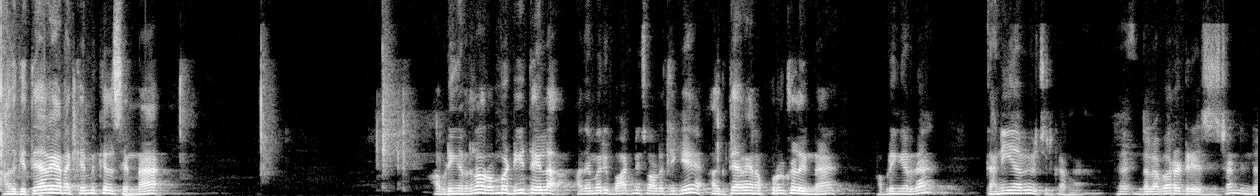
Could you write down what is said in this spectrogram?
அதுக்கு தேவையான கெமிக்கல்ஸ் என்ன? அப்படிங்கிறதுலாம் ரொம்ப டீட்டெயிலாக அதே மாதிரி பாட்னி ஜுவாலஜிக்கு அதுக்கு தேவையான பொருட்கள் என்ன? அப்படிங்கிறத தனியாகவே வச்சுருக்காங்க. இந்த லெபார்டரி அசிஸ்டண்ட் இந்த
